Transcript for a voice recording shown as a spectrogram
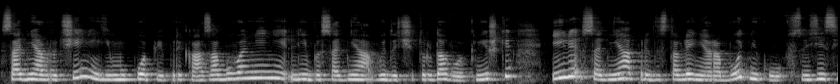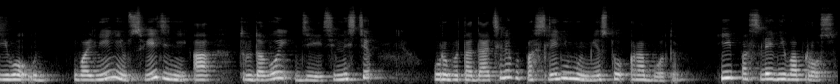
со дня вручения ему копии приказа об увольнении, либо со дня выдачи трудовой книжки, или со дня предоставления работнику в связи с его увольнением сведений о трудовой деятельности – у работодателя по последнему месту работы. И последний вопрос.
